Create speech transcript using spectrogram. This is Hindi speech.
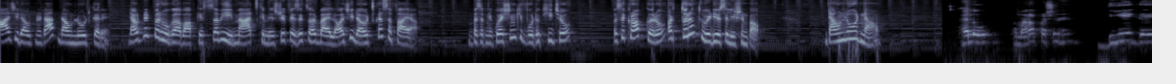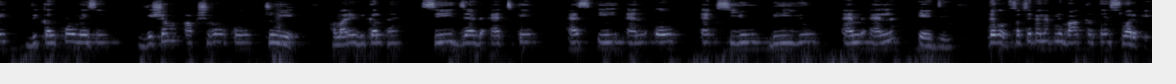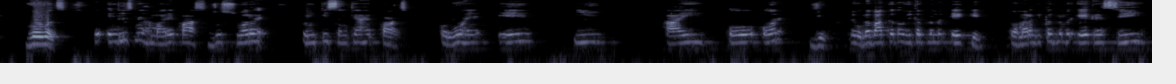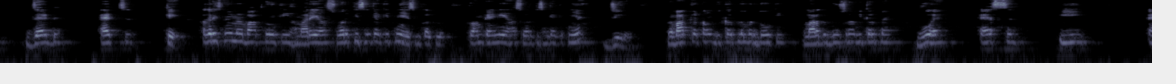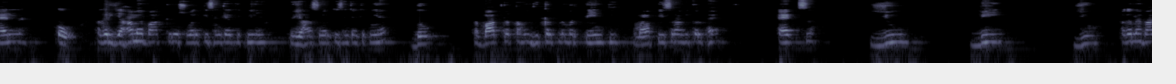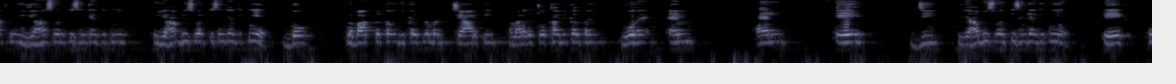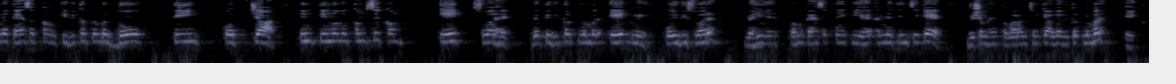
आज ही डाउटनेट ऐप डाउनलोड करें। डाउटनेट पर होगा अब आपके सभी मैथ्स, केमिस्ट्री, फिजिक्स और बायोलॉजी डाउट्स का सफाया। बस अपने क्वेश्चन की फ़ोटो खींचो, उसे क्रॉप करो और तुरंत वीडियो सोल्यूशन पाओ। Download now. हेलो, हमारा प्रश्न है, दिए गए विकल्पों में से विषम अक्षरों को चुनिए। हमारे विकल्प हैं C Z H K S E N O X U B U M L A G देखो, सबसे पहले अपने बात करते हैं स्वर की वोवल्स तो इंग्लिश में हमारे पास जो स्वर है, उनकी संख्या है पाँच, और वो है ए ई आई ओ और यू देखो, मैं बात करता हूँ विकल्प नंबर एक की। तो हमारा विकल्प नंबर एक है सी जेड एच के अगर इसमें मैं बात करूँ कि हमारे यहाँ स्वर की संख्या कितनी है इस विकल्प में तो हम कहेंगे यहाँ स्वर की संख्या कितनी है? ज़ीरो। मैं बात करता हूँ विकल्प नंबर दो की। हमारा जो तो दूसरा विकल्प है, वो है एस ई एन ओ अगर यहाँ मैं बात करूँ, स्वर की संख्या कितनी है तो यहाँ स्वर की संख्या कितनी है? दो। मैं बात करता हूँ विकल्प नंबर तीन की। हमारा तीसरा विकल्प है एक्स यू बी यू अगर मैं बात करूँ यहाँ स्वर की संख्या कितनी है तो यहाँ भी स्वर की संख्या कितनी है? दो। मैं बात करता हूँ विकल्प नंबर चार की। हमारा जो चौथा विकल्प है, वो है एम एल ए जी यहाँ भी स्वर की संख्या कितनी है? एक। तो मैं कह सकता हूँ कि विकल्प नंबर दो, तीन और चार, इन तीनों में कम से कम एक स्वर है, जबकि विकल्प नंबर एक में कोई भी स्वर नहीं है। तो हम कह सकते हैं कि यह अन्य तीन से क्या है? विषम है। तो हमारा आंसर क्या आ गया? विकल्प नंबर एक।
